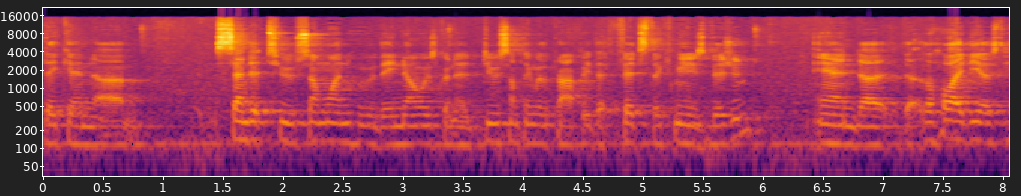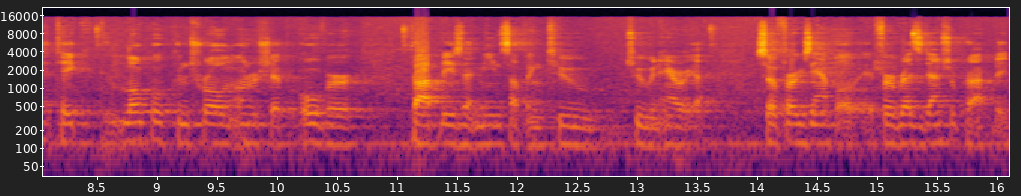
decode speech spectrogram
they can um, send it to someone who they know is going to do something with the property that fits the community's vision. And uh, the, the whole idea is to take local control and ownership over properties that mean something to, to an area. So for example, for residential property,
